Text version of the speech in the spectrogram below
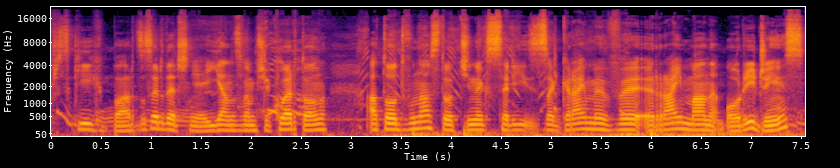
wszystkich bardzo serdecznie. Ja nazywam się Querton, a to 12 odcinek z serii Zagrajmy w Rayman Origins.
